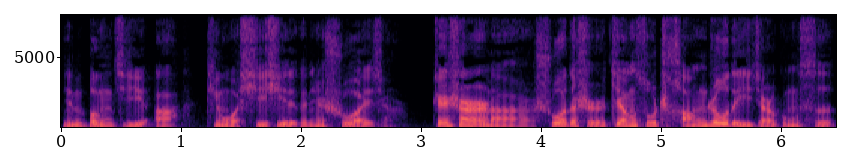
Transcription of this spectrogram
您甭急啊，听我细细的给您说一下这事儿呢。说的是江苏常州的一家公司，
